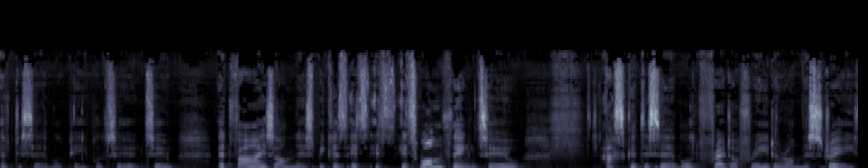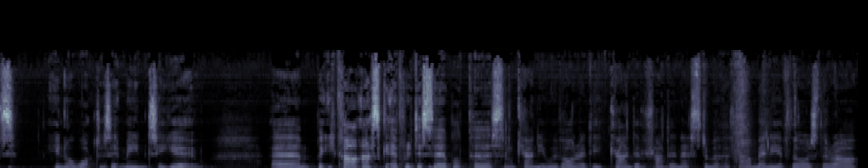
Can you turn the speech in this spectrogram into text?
of disabled people to to advise on this, because it's it's it's one thing to ask a disabled Fred off reader on the street, you know, what does it mean to you? Um, but you can't ask every disabled person, can you? We've already kind of had an estimate of how many of those there are.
